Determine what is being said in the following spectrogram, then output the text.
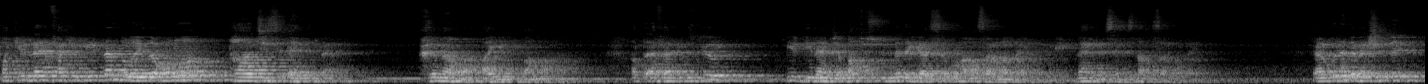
Fakirlerin fakirliğinden dolayı da onu taciz etme. Kınama, ayıplama. Hatta Efendimiz diyor, bir dilenci at üstünde de gelse ona azarlamayın diyor. Vermeseniz de azarlamayın. Yani bu ne demek şimdi?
